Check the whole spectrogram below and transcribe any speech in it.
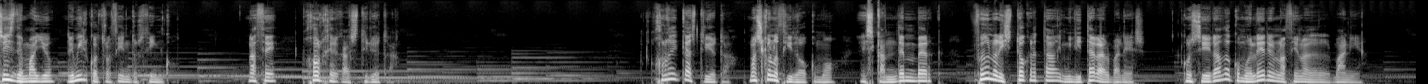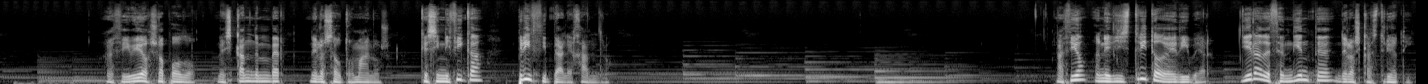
6 de mayo de 1405. Nace Jorge Castriota. Jorge Castriota, más conocido como Skandenberg, fue un aristócrata y militar albanés, considerado como el héroe nacional de Albania. Recibió su apodo de Skandenberg de los otomanos, que significa Príncipe Alejandro. Nació en el distrito de Ediver y era descendiente de los Castrioti,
